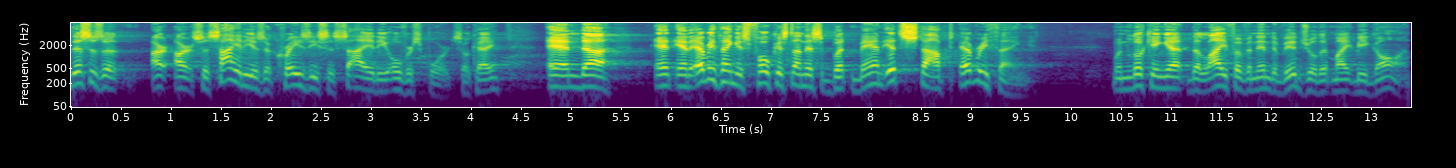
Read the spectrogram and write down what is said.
this is a, our, our society is a crazy society over sports, okay? And, uh, and, and everything is focused on this, but man, it stopped everything when looking at the life of an individual that might be gone.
